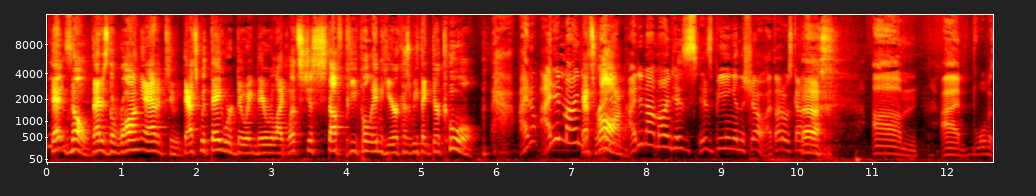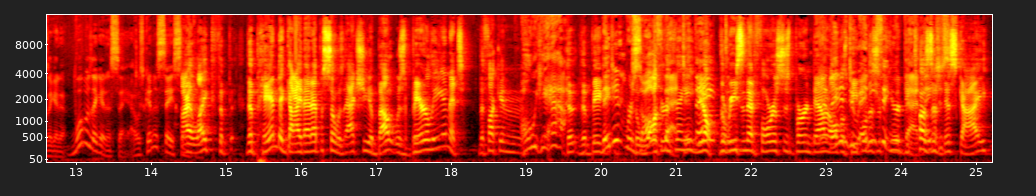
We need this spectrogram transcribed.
That no, that is the wrong attitude. That's what they were doing. They were like, let's just stuff people in here because we think they're cool. I don't I didn't mind That's it. I wrong. didn't- I, did not mind his his being in the show. I thought it was kind of Ugh. Um I what was I gonna what was I gonna say? I was gonna say something. I like the the panda guy that episode was actually about was barely in it. The fucking Oh yeah. the, the big They didn't the resolve walker that, thingy. You know, the reason that forest is burned down, Yeah, all those people disappeared because They of just- this guy.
